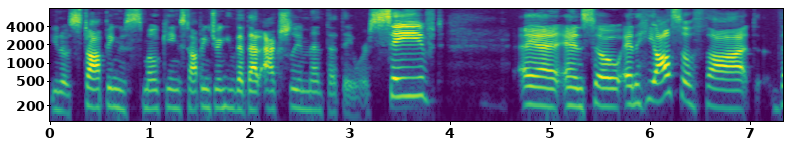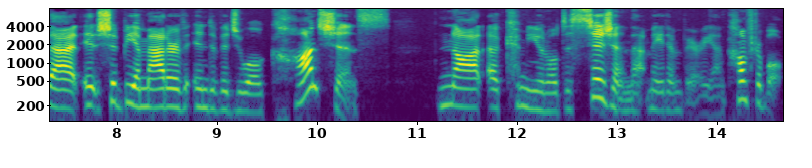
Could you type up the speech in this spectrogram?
you know, stopping smoking, stopping drinking, that that actually meant that they were saved. And, and so, and he also thought that it should be a matter of individual conscience not a communal decision. That made him very uncomfortable.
